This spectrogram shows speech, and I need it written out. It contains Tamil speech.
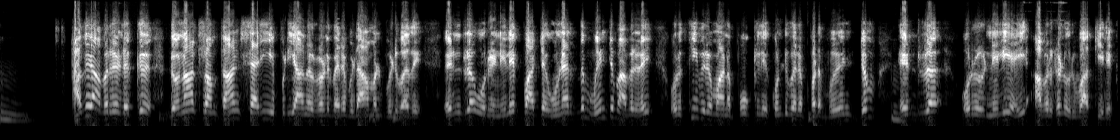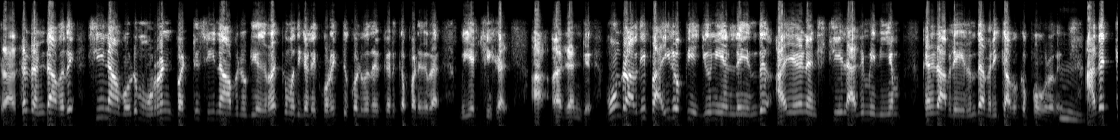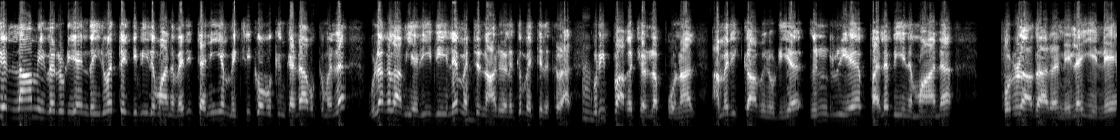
அது அவர்களுக்கு டொனால்ட் ட்ரம்ப் தான் சரி இப்படியானவர்களை வர விடாமல் விடுவது என்ற ஒரு நிலைப்பாட்டை உணர்ந்து மீண்டும் அவர்களை ஒரு தீவிரமான போக்கிலே கொண்டு வரப்பட வேண்டும் என்ற ஒரு நிலையை அவர்கள் உருவாக்கி இருக்கிறார்கள் இரண்டாவது சீனாவோடு முரண்பட்டு சீனாவினுடைய இறக்குமதிகளை குறைத்துக் கொள்வதற்கு எடுக்கப்படுகிற முயற்சிகள். ரெண்டு. மூன்றாவது இப்ப ஐரோப்பிய யூனியன்ல இருந்து அயர்ன் அண்ட் ஸ்டீல் அலுமினியம் கனடாவில இருந்து அமெரிக்காவுக்கு போகிறது. அதற்கெல்லாம் இவருடைய இந்த இருபத்தைந்து வீதமான வரி தனிய மெக்சிகோவுக்கும் கனடாவுக்கும் அல்ல உலகளாவிய ரீதியிலே மற்ற நாடுகளுக்கும் வைத்திருக்கிறார். குறிப்பாக சொல்ல போனால் அமெரிக்காவினுடைய இன்றைய பலவீனமான பொருளாதார நிலையிலே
